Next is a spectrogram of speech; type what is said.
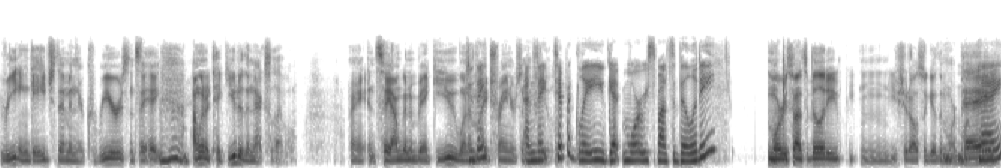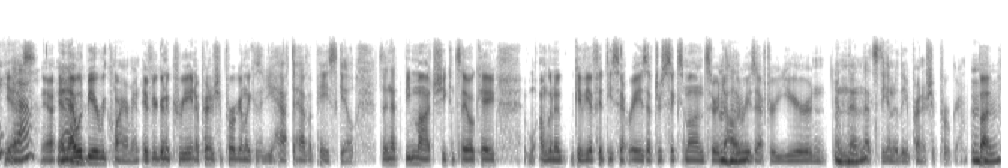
re-engage them in their careers and say, hey, Mhm. I'm going to take you to the next level. Right, and say I'm going to make you one Do of my trainers in and the they field typically you get more responsibility more responsibility mm, you should also give them more pay, pay, yeah, yes yeah, yeah. and that would be a requirement if you're going to create an apprenticeship program like i said you have to have a pay scale it doesn't have to be much you can say okay I'm going to give you a 50 cent raise after six months or a dollar Mhm. raise after a year and, and then Mhm. that's the end of the apprenticeship program but Mhm.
